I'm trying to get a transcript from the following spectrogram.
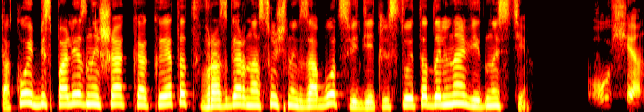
«Такой бесполезный шаг, как этот, в разгар насущных забот свидетельствует о дальновидности». Ву Хен,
